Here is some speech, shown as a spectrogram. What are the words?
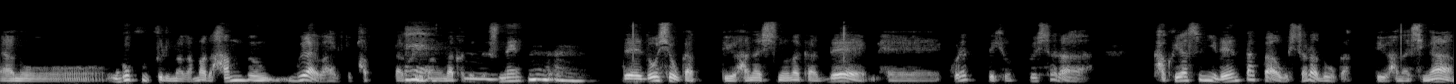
あの、動く車がまだ半分ぐらいはあると、買った車の中でですね。で、どうしようかっていう話の中で、えー、これってひょっとしたら、格安にレンタカーをしたらどうかっていう話が、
